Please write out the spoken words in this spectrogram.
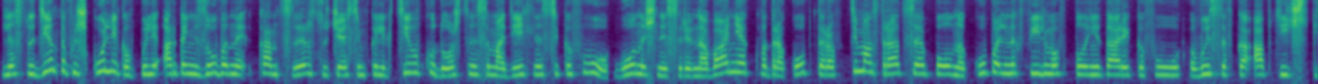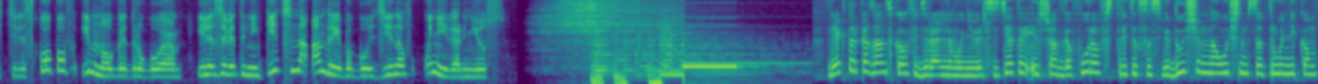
Для студентов и школьников были организованы концерт с участием коллективов художественной самодеятельности КФУ, гоночные соревнования, квадрокоптеров, демонстрация полнокупольных фильмов «Планетарий КФУ», выставка оптических телескопов и многое другое. Елизавета Никитина, Андрей Багаудинов, Универ News. Thank you. Ректор Казанского федерального университета Ильшат Гафуров встретился с ведущим научным сотрудником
